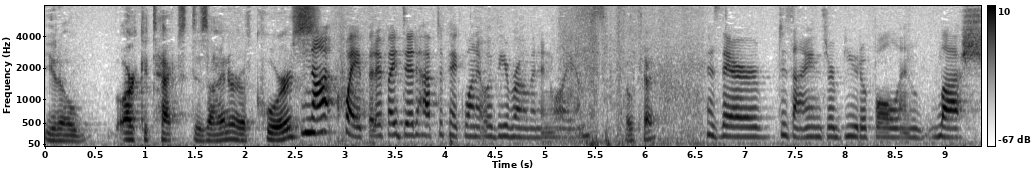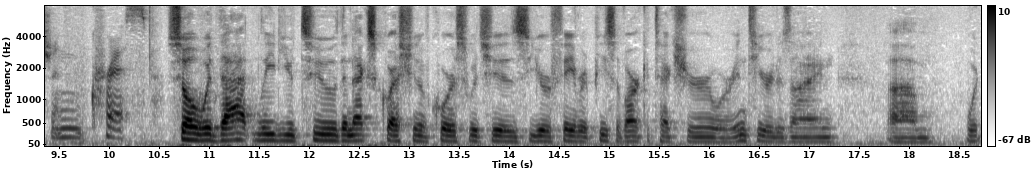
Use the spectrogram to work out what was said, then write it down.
you know, architect designer, of course. Not quite, but if I did have to pick one, it would be Roman and Williams Okay. because their designs are beautiful and lush and crisp. So would that lead you to the next question, of course, which is your favorite piece of architecture or interior design? Um, what?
